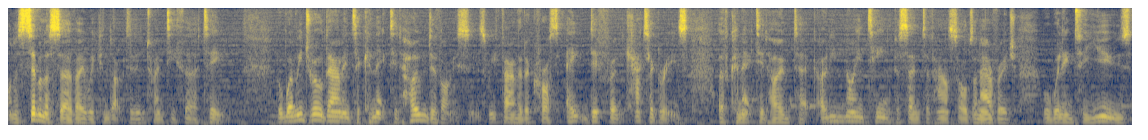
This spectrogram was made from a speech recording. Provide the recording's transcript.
on a similar survey we conducted in 2013. But when we drill down into connected home devices, we found that across eight different categories of connected home tech, only 19% of households on average were willing to use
